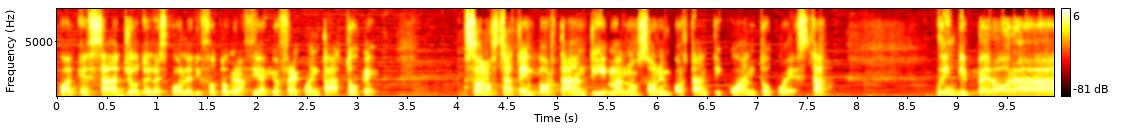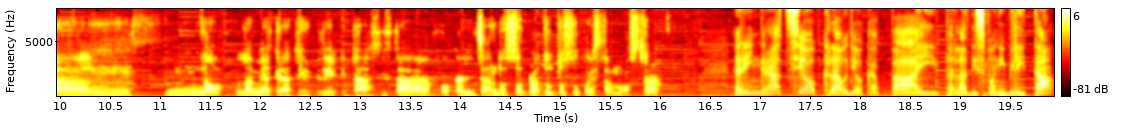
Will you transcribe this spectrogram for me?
qualche saggio delle scuole di fotografia che ho frequentato, che sono state importanti, ma non sono importanti quanto questa. Quindi per ora mm, no, la mia creatività si sta focalizzando soprattutto su questa mostra. Ringrazio Claudio Cappai per la disponibilità.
